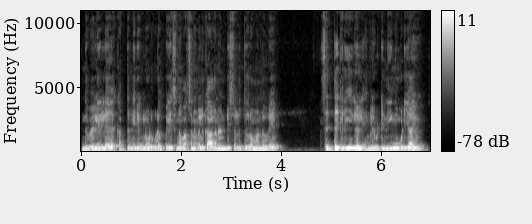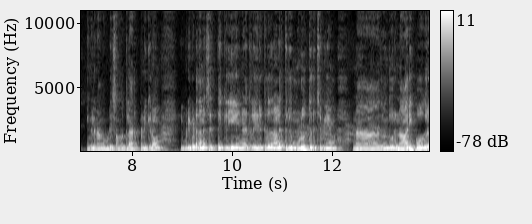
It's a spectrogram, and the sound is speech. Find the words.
இந்த வேலையில் கத்தநீர் எங்களோடு கூட பேசின வசனங்களுக்காக நன்றி செலுத்துகிறோம் ஆண்டவரே. செத்த கிரியைகள் எங்களை விட்டு நீங்கும்படியாக எங்களை நாங்கள் உங்களுடைய சமூகத்தில் அர்ப்பணிக்கிறோம். இப்படிப்பட்டதான செத்த கிரியை நேரத்தில் இருக்கிறதுனால திரு முழு திருச்சபையும் நான் அது வந்து ஒரு நாரி போகிற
